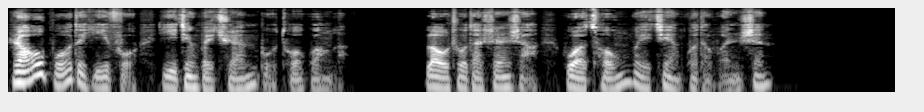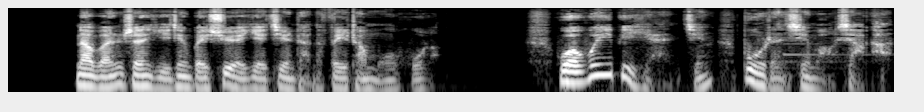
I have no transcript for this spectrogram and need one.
饶伯的衣服已经被全部脱光了，露出他身上我从未见过的纹身。那纹身已经被血液浸染的非常模糊了，我微闭眼睛，不忍心往下看，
